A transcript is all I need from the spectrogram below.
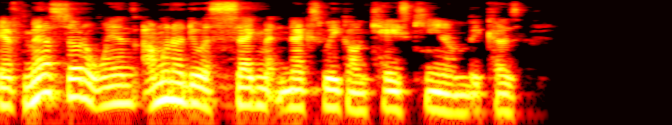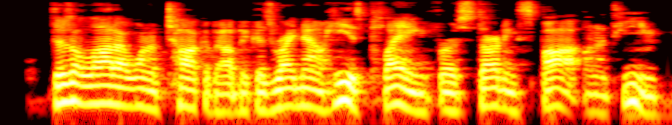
if Minnesota wins, I'm going to do a segment next week on Case Keenum because there's a lot I want to talk about because right now he is playing for a starting spot on a team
